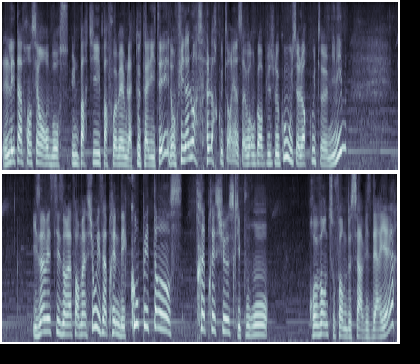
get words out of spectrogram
l'État français en rembourse une partie, parfois même la totalité, donc finalement ça leur coûte rien, ça vaut encore plus le coût ou ça leur coûte euh, minime. Ils investissent dans la formation, ils apprennent des compétences très précieuses qu'ils pourront revendre sous forme de services derrière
